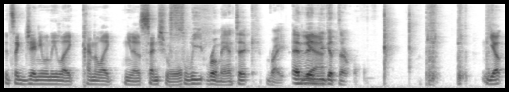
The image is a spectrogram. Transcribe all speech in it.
It's like genuinely like kind of like, you know, sensual. sweet, romantic, right? And then Yeah. you get the Yep.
